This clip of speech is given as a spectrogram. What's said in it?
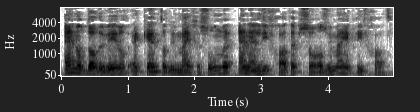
En opdat de wereld erkent dat u mij gezonden en hen lief gehad hebt, zoals u mij hebt lief gehad.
